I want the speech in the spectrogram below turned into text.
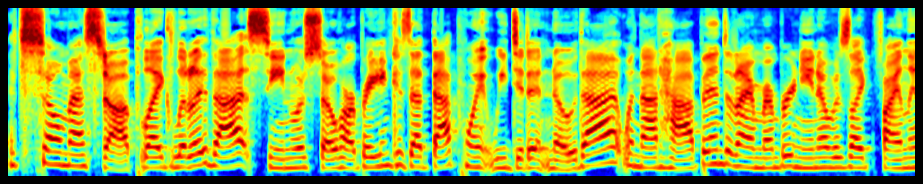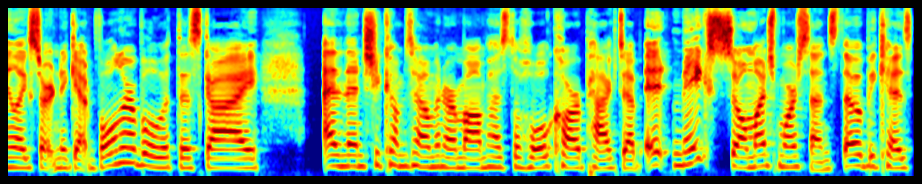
It's so messed up. Like literally that scene was so heartbreaking because at that point we didn't know that when that happened. And I remember Nina was like finally like starting to get vulnerable with this guy. And then she comes home and her mom has the whole car packed up. It makes so much more sense though, because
